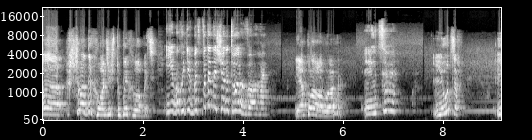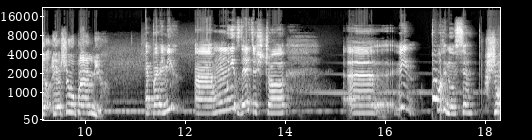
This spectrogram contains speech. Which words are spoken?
Е, що ти хочеш, тупий хлопець? Я би хотів би спитати, що на твого ворога. Якого ворога? Люцера? Люцер? Я, я чого переміг? Я переміг. А, мені здається, що е, він повернувся. Що?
